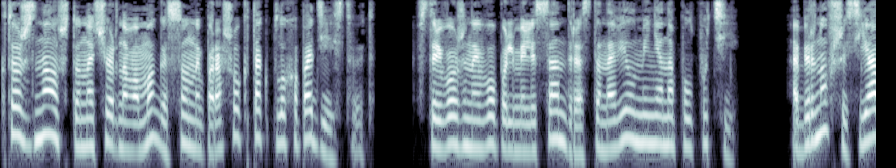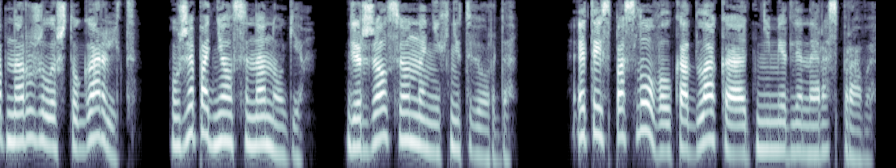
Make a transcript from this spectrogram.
Кто ж знал, что на черного мага сонный порошок так плохо подействует? Встревоженный вопль Мелисандры остановил меня на полпути. Обернувшись, я обнаружила, что Гарольд уже поднялся на ноги. Держался он на них не твердо. Это и спасло волкодлака от немедленной расправы.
